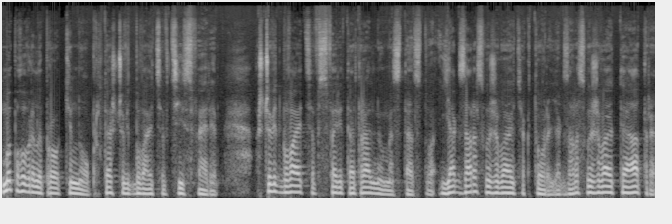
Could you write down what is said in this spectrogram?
ми поговорили про кіно, про те, що відбувається в цій сфері. Що відбувається в сфері театрального мистецтва? Як зараз виживають актори, як зараз виживають театри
